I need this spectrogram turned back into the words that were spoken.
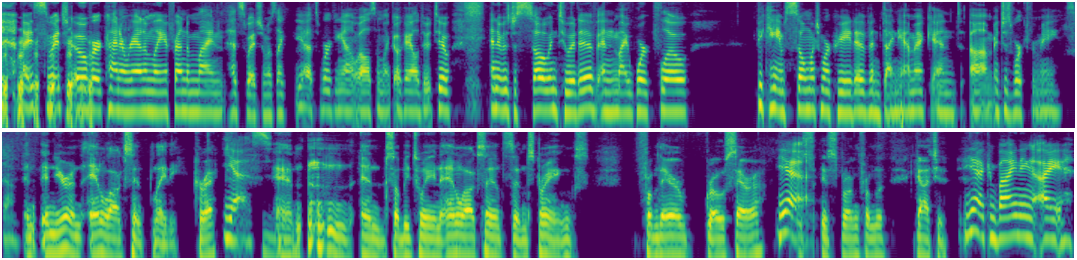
I switched over kind of randomly. A friend of mine had switched and was like, "Yeah, it's working out well." So I'm like, "Okay, I'll do it too." And it was just so intuitive, and my workflow became so much more creative and dynamic, and um, it just worked for me. So And and you're an analog synth lady, correct? yes. And and so between analog synths and strings, from there grows Sarah. Yeah. Is, is sprung from the. Gotcha. Yeah, combining I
